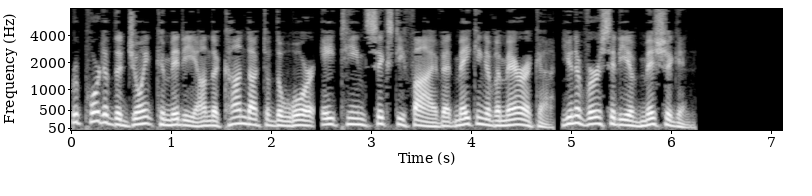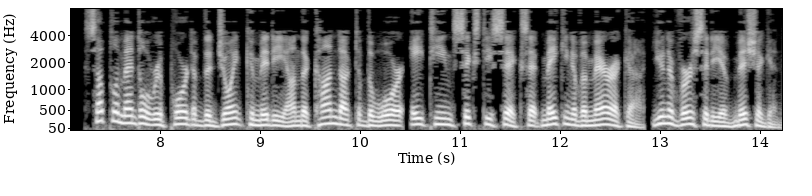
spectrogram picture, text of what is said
Report of the Joint Committee on the Conduct of the War, 1865 at Making of America, University of Michigan Supplemental Report of the Joint Committee on the Conduct of the War, 1866 at Making of America, University of Michigan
